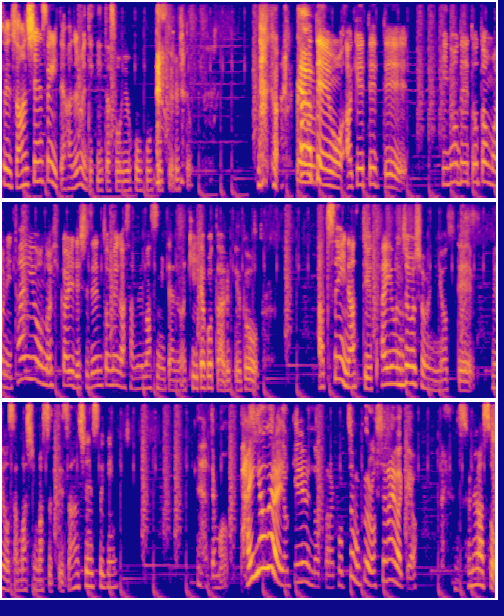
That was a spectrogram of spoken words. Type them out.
それ斬新すぎて初めて聞いたそういう方法を取ってる人。なんかカーテンを開けてて日の出とともに太陽の光で自然と目が覚めますみたいなのは聞いたことあるけど暑いなっていう体温上昇によって目を覚ましますって斬新すぎん？いやでも太陽ぐらい起きれるんだったらこっちも苦労してないわけよ。それはそう。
